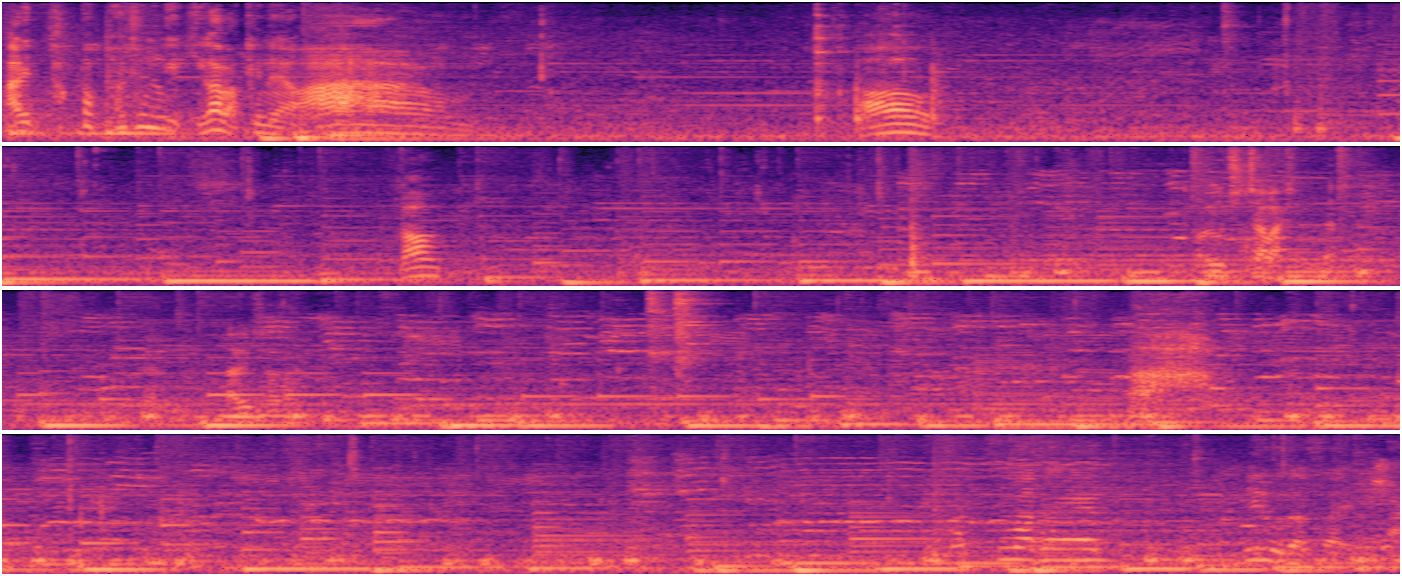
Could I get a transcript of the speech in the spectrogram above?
알이 팍팍 터지는 게 기가 막히네요. 아 아우. 아 어, 이거 진짜 맛있는데? 나비처럼 아. 복숭아색 1보다 사이 아,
